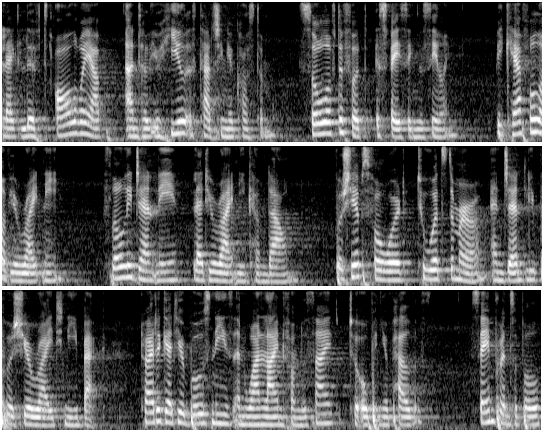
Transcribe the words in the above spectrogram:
leg lifts all the way up until your heel is touching your costume. Sole of the foot is facing the ceiling. Be careful of your right knee. Slowly, gently, let your right knee come down. Push hips forward towards the mirror and gently push your right knee back. Try to get your both knees in one line from the side to open your pelvis. Same principle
